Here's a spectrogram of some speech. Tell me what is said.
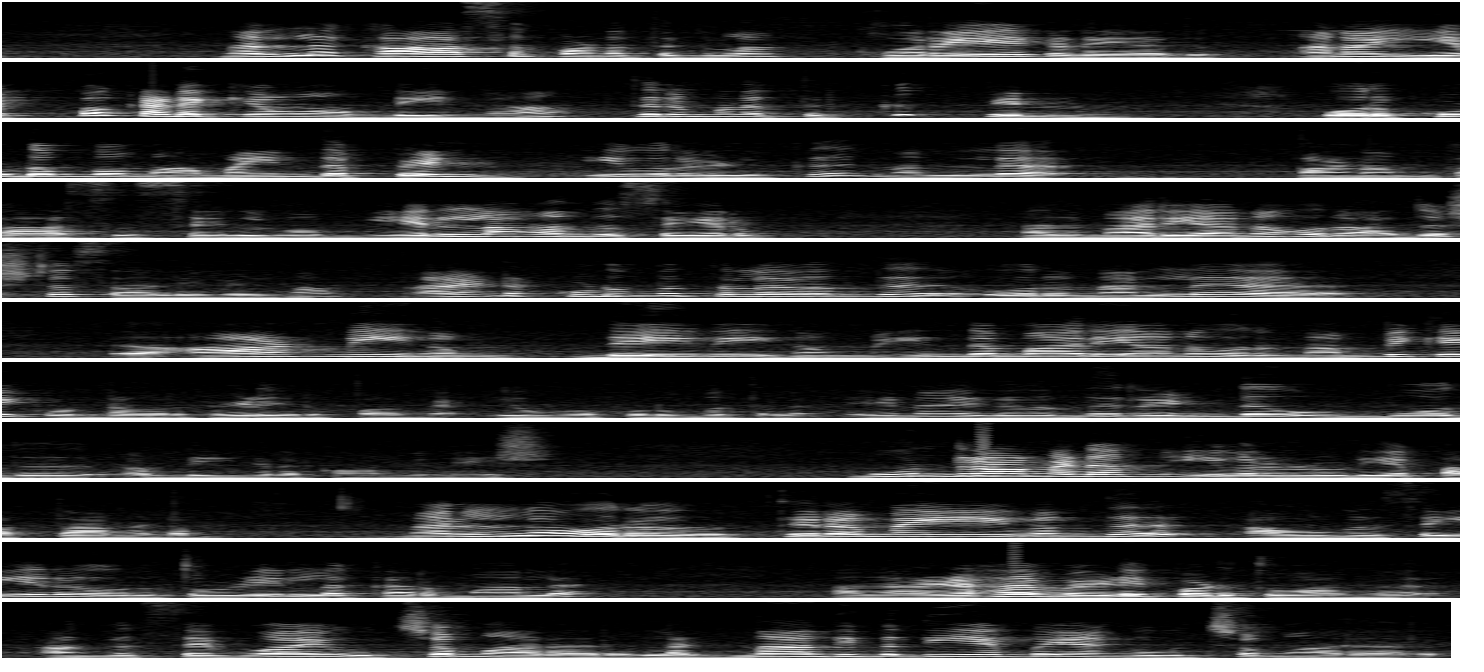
நல்ல காசு பணத்துக்கெல்லாம் குறையே கிடையாது. ஆனால் எப்போ கிடைக்கும் அப்படின்னா திருமணத்திற்கு பின் ஒரு குடும்பம் அமைந்த பெண் இவர்களுக்கு நல்ல பணம் காசு செல்வம் எல்லாம் வந்து சேரும். அது மாதிரியான ஒரு அதிர்ஷ்டசாலிகள் தான் அண்ட் குடும்பத்தில் வந்து ஒரு நல்ல ஆன்மீகம் தெய்வீகம் இந்த மாதிரியான ஒரு நம்பிக்கை கொண்டவர்கள் இருப்பாங்க இவங்க குடும்பத்தில். ஏன்னா இது வந்து ரெண்டு ஒம்பது அப்படிங்கிற காம்பினேஷன் மூன்றாம் இடம் இவர்களுடைய பத்தாம் இடம். நல்ல ஒரு திறமையை வந்து அவங்க செய்கிற ஒரு தொழிலில் கர்மால அதை அழகாக வெளிப்படுத்துவாங்க. அங்கே செவ்வாய் உச்சமாறாரு லக்னாதிபதியே போய் அங்கே உச்சமாறாரு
